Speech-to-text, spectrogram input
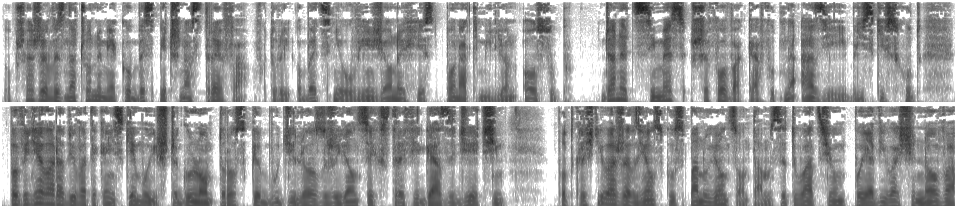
obszarze wyznaczonym jako bezpieczna strefa, w której obecnie uwięzionych jest ponad milion osób. Janet Simes, szefowa Kafut na Azję i Bliski Wschód, powiedziała Radiu Watykańskiemu, iż szczególną troskę budzi los żyjących w strefie gazy dzieci – Podkreśliła, że w związku z panującą tam sytuacją pojawiła się nowa,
